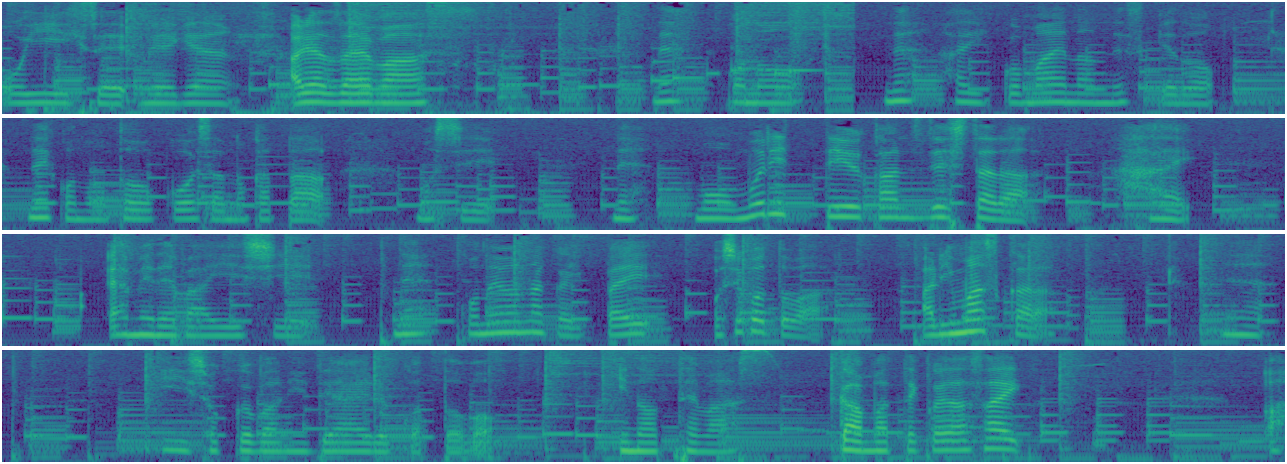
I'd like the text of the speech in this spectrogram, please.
おいい名言。ありがとうございます。ねこのねはい1個前なんですけどねこの投稿者の方もしねもう無理っていう感じでしたらはい。やめればいいしねこの世の中いっぱいお仕事はありますからねいい職場に出会えることを祈ってます。頑張ってください。あ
